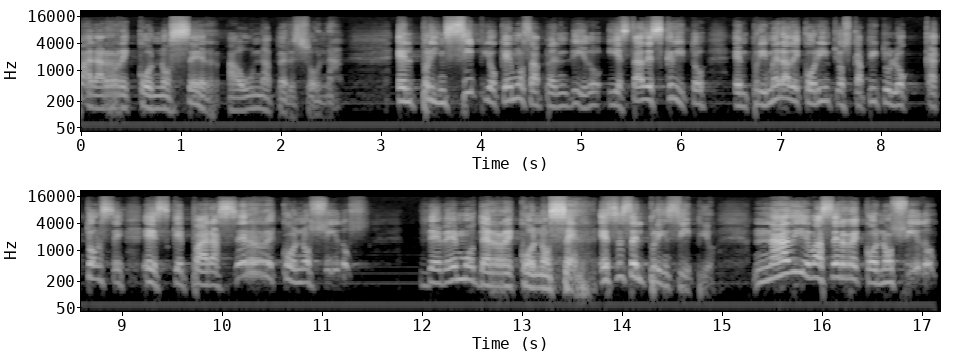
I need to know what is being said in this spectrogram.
para reconocer a una persona. El principio que hemos aprendido y está descrito en Primera de Corintios capítulo 14 es que para ser reconocidos debemos de reconocer. Ese es el principio. Nadie va a ser reconocido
